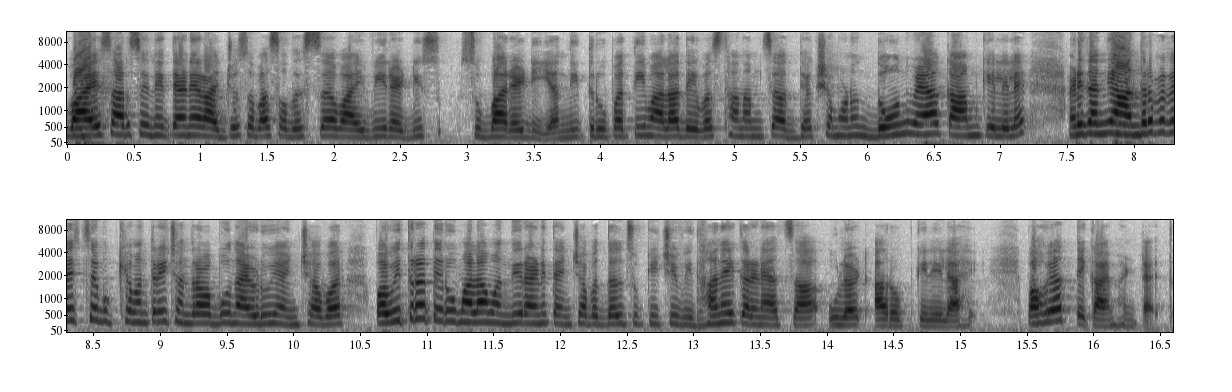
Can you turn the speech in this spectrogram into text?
वायएसआरचे नेते आणि राज्यसभा सदस्य वाय व्ही रेड्डी सुब्बा रेड्डी यांनी तिरुपती माला देवस्थानमचे अध्यक्ष म्हणून दोन वेळा काम केलेले आणि त्यांनी आंध्र प्रदेशचे मुख्यमंत्री चंद्रबाबू नायडू यांच्यावर पवित्र तिरुमाला मंदिर आणि त्यांच्याबद्दल चुकीची विधाने करण्याचा उलट आरोप केलेला आहे. पाहुयात ते काय म्हणतात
